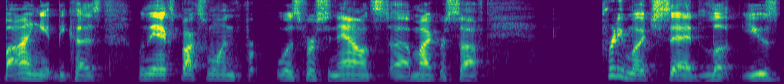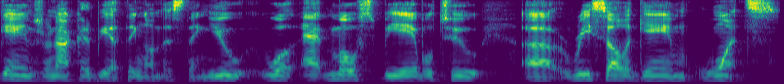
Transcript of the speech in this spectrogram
buying it because when the Xbox One was first announced, uh, Microsoft pretty much said, "Look, used games are not going to be a thing on this thing. You will at most be able to uh, resell a game once,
